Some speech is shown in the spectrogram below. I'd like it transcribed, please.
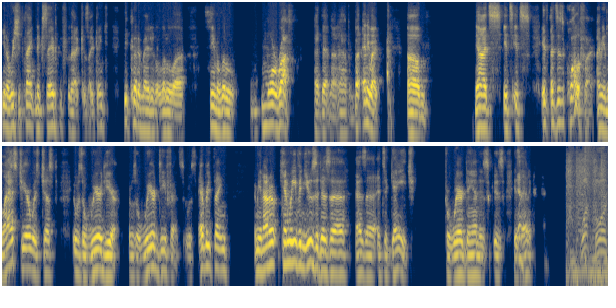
you know we should thank Nick Saban for that because I think he could have made it a little uh, seem a little more rough had that not happened. But anyway, um, yeah, it's it's it's it's, it's a qualifier. I mean, last year was just it was a weird year. It was a weird defense. It was everything. I mean, I don't. Can we even use it as a as a it's a gauge for where Dan is is is yeah. heading? Want more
